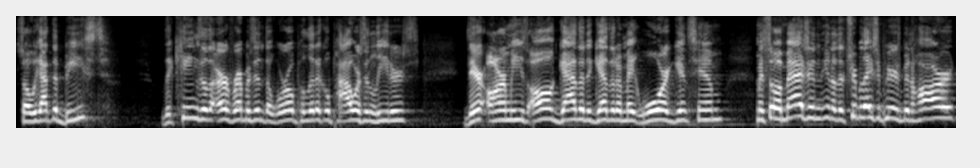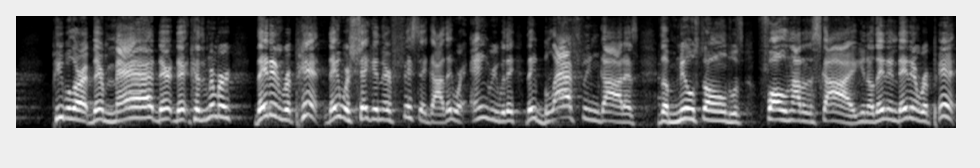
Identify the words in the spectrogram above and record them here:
So we got the beast. The kings of the earth represent the world political powers and leaders. Their armies all gather together to make war against him. I mean, so imagine, you know, the tribulation period has been hard. People are, they're mad. They're, because remember, they didn't repent. They were shaking their fists at God. They were angry with it. They blasphemed God as the millstones was falling out of the sky. You know, they didn't, they didn't repent.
